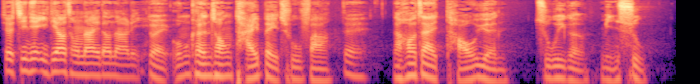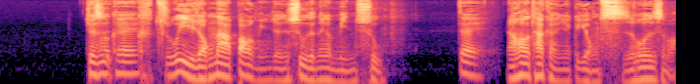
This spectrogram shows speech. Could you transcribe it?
就今天一定要从哪里到哪里？对，我们可能从台北出发，对。然后在桃园租一个民宿，就是，OK，足以容纳报名人数的那个民宿。对，然后它可能有个泳池或者什么，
